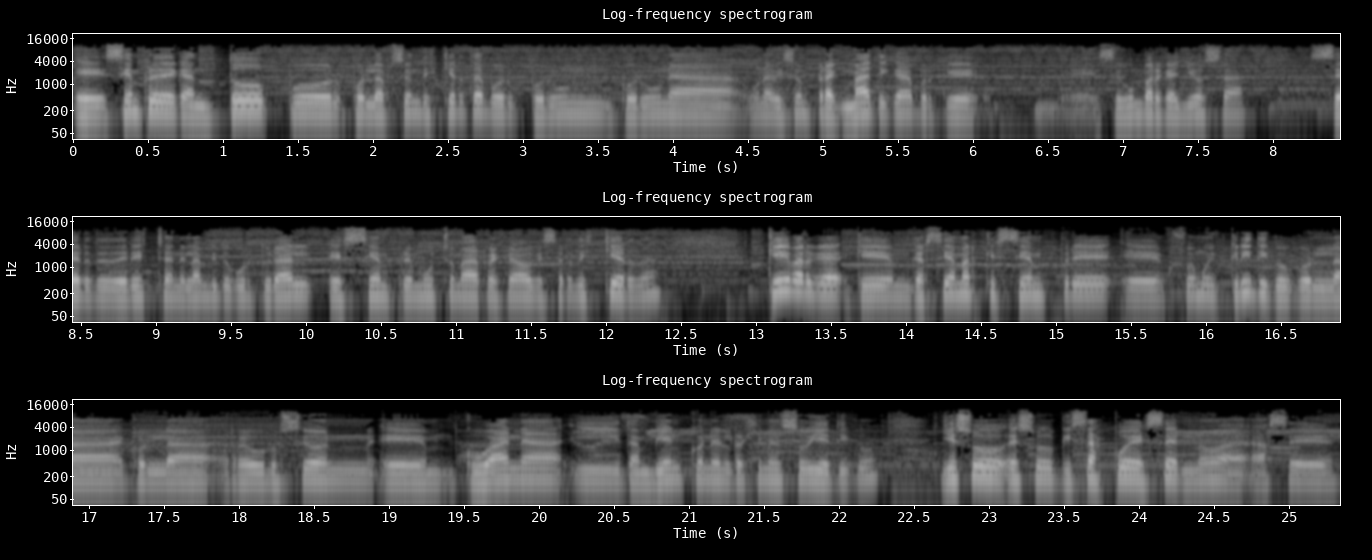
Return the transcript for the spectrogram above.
eh, siempre decantó por, por la opción de izquierda por, por, un, por una, una visión pragmática, porque eh, según Vargallosa, ser de derecha en el ámbito cultural es siempre mucho más arriesgado que ser de izquierda. Que, que García Márquez siempre eh, fue muy crítico con la, con la revolución cubana y también con el régimen soviético. Y eso, eso quizás puede ser, ¿no? Hace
